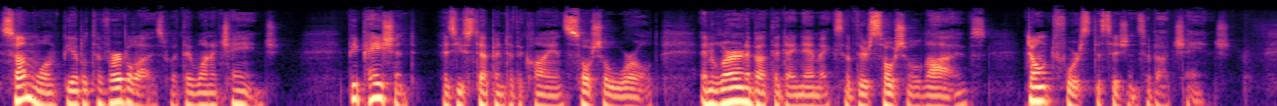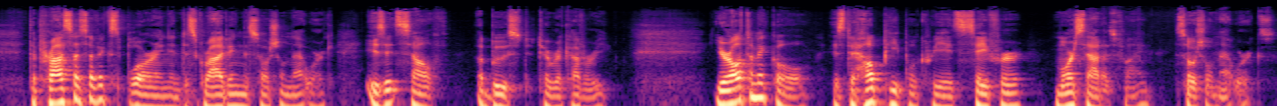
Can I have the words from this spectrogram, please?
Some won't be able to verbalize what they want to change. Be patient as you step into the client's social world and learn about the dynamics of their social lives. Don't force decisions about change. The process of exploring and describing the social network is itself a boost to recovery. Your ultimate goal is to help people create safer, more satisfying social networks.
